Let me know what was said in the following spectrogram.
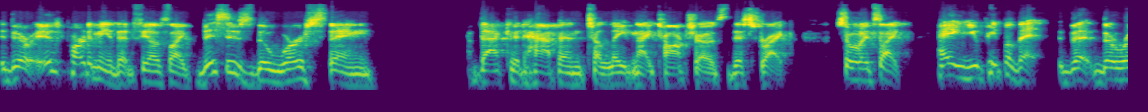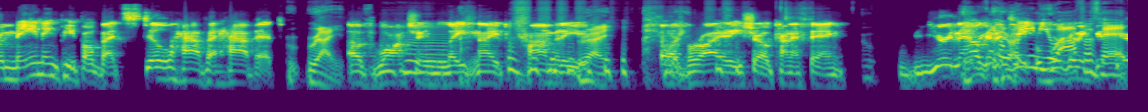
there is part of me that feels like this is the worst thing that could happen to late night talk shows, this strike. So it's like, hey, you people that, the, the remaining people that still have a habit Right. of watching Mhm. late night comedy Right. a variety show kind of thing. You're now going Gonna to wean you we're off gonna of it.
